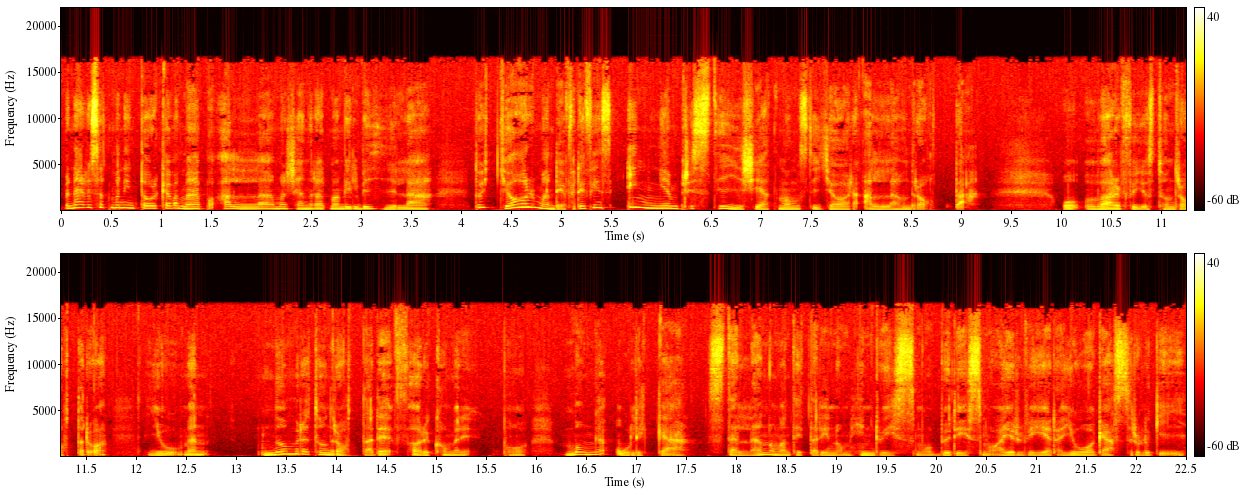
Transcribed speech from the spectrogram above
Men är det så att man inte orkar vara med på alla, man känner att man vill vila. Då gör man det. För det finns ingen prestige i att man måste göra alla 108. Och varför just 108 då? Jo, men numret 108 det förekommer på många olika ställen om man tittar inom hinduism, och buddhism, och ayurveda, yoga, astrologi.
